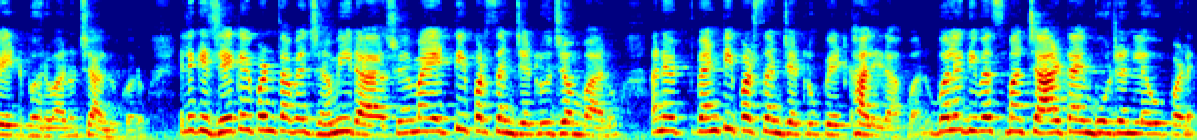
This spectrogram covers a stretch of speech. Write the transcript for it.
પેટ ભરવાનું ચાલુ કરો. એટલે કે જે કંઈ પણ તમે જમી રહ્યા છો, એમાં એટી પર્સન્ટ જેટલું જમવાનું અને ટ્વેન્ટી પર્સન્ટ જેટલું પેટ ખાલી રાખવાનું. ભલે દિવસમાં ચાર ટાઈમ ભોજન લેવું પડે,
